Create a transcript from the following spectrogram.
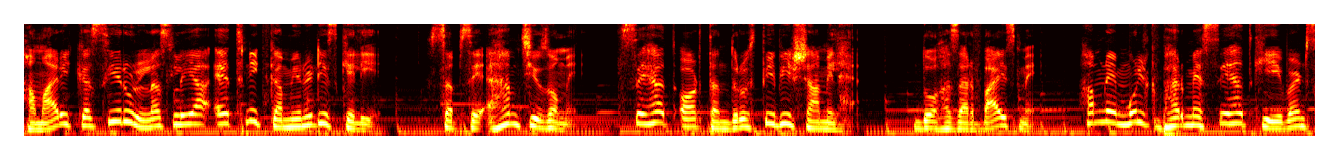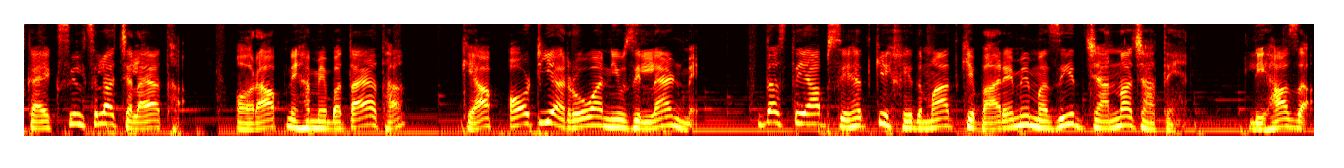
हमारी कसीर नस्ल या एथनिक कम्युनिटीज के लिए सबसे अहम चीज़ों में सेहत और तंदुरुस्ती भी शामिल है। 2022 में हमने मुल्क भर में सेहत की इवेंट्स का एक सिलसिला चलाया था और आपने हमें बताया था कि आप ऑटिया रोवा न्यूजीलैंड में दस्तयाब सेहत की खिदमत के बारे में मजीद जानना चाहते हैं। लिहाजा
